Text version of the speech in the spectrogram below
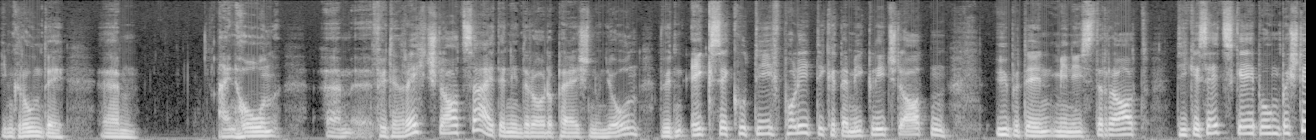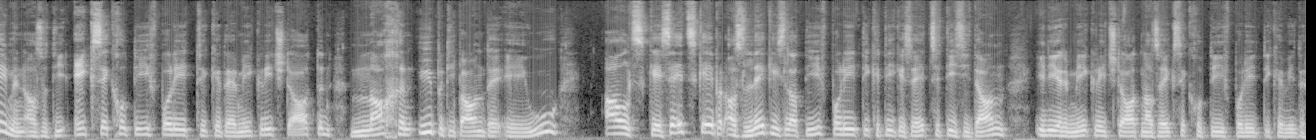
im Grunde ähm, ein Hohn ähm, für den Rechtsstaat sei, denn in der Europäischen Union würden Exekutivpolitiker der Mitgliedstaaten über den Ministerrat die Gesetzgebung bestimmen. Also die Exekutivpolitiker der Mitgliedstaaten machen über die Bande EU als Gesetzgeber, als Legislativpolitiker die Gesetze, die sie dann in ihren Mitgliedstaaten als Exekutivpolitiker wieder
